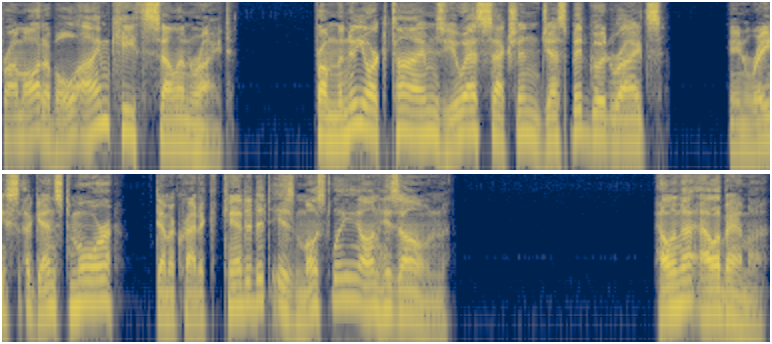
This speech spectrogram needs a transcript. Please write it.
From Audible, I'm Keith Sellon-Wright. From the New York Times U.S. section, Jess Bidgood writes In race against Moore, Democratic candidate is mostly on his own. Helena, Alabama.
